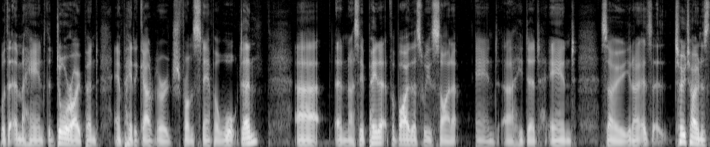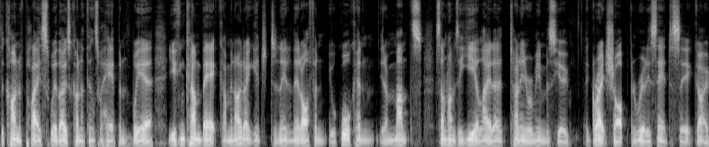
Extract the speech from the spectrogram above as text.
with it in my hand. The door opened, and Peter Gutteridge from Snapper walked in. Uh, and I said, Peter, if I buy this, will you sign it? And uh, he did. And so, you know, it's Two Tone is the kind of place where those kind of things will happen, where you can come back. I mean, I don't get to Dunedin that often. You'll walk in, you know, months, sometimes a year later, Tony remembers you. A great shop, and really sad to see it go.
